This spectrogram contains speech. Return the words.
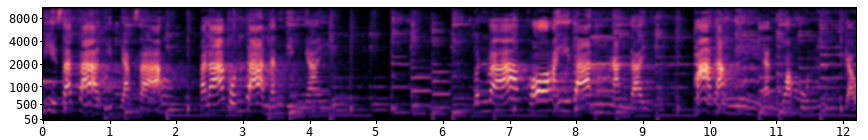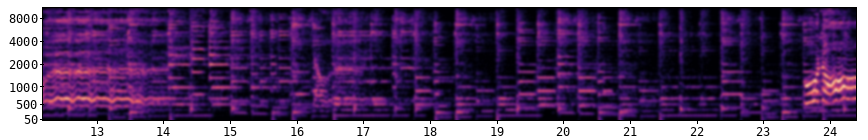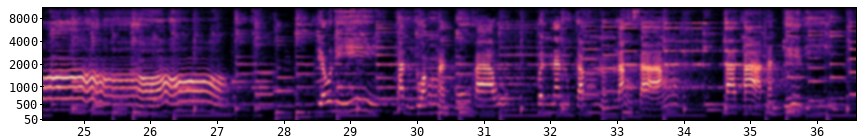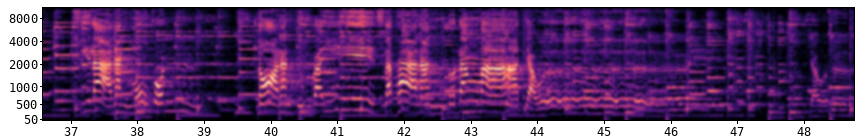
มีศรัทธาคิดอยากสางพลาผลทานนั้นยิ่งใหญ่คนว่าขอให้ทานนั้นใดมาทางนี้นั่นความบุญเจ้าเอ๋ นั่นกำนันลังสางพาธาตุนั่นเจดีศิลานั่นมงคลนอนั่นขึ้นไว้ศรัทธานั่นลดลังมาเจ้าเอ๋ยเจ้าเอ๋ย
